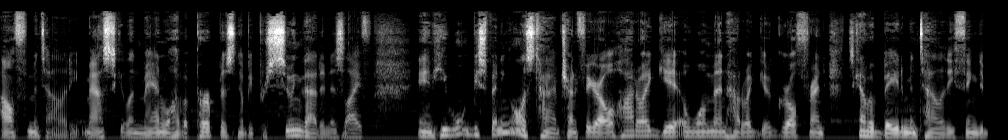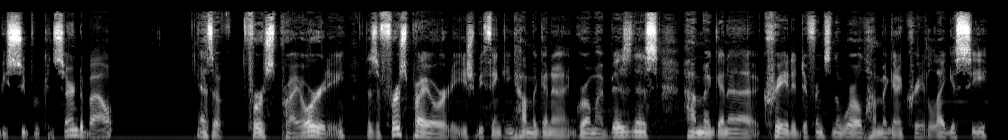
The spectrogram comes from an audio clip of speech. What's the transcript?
alpha mentality, masculine man will have a purpose and he'll be pursuing that in his life. And he won't be spending all his time trying to figure out, oh, how do I get a woman? How do I get a girlfriend? It's kind of a beta mentality thing to be super concerned about as a first priority. As a first priority, you should be thinking, how am I going to grow my business? How am I going to create a difference in the world? How am I going to create a legacy?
